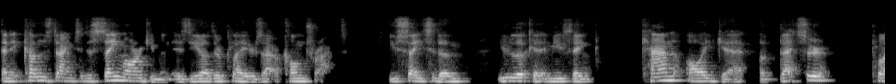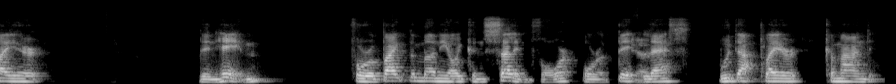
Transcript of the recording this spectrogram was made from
and it comes down to the same argument as the other players out of contract. You say to them, you look at them, you think, can I get a better player than him for about the money I can sell him for, or a bit Yeah. less? Would that player command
